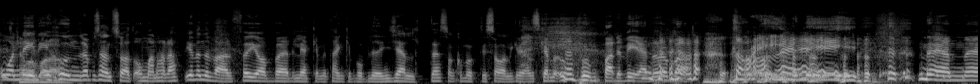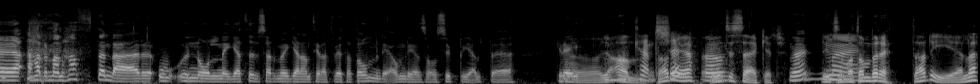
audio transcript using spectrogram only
Och nej man det är bara- 100% så att om man hade haft, jag vet inte varför jag började leka med tanken på att bli en hjälte som kom upp till Sahlgrenska med uppumpade vener och bara mig. Men eh, hade man haft den där noll negativ så hade man ju garanterat vetat om det om det är en sån superhjälte grej. Ja, jag antar kanske. det. Det är Ja. inte säkert. Nej, Det är inte som Nej. att de berättar det eller?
